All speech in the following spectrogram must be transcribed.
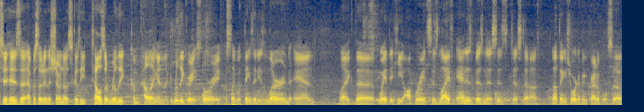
to his uh, episode in the show notes because he tells a really compelling and like really great story, just like with things that he's learned and like the way that he operates his life and his business is just uh, nothing short of incredible. So.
